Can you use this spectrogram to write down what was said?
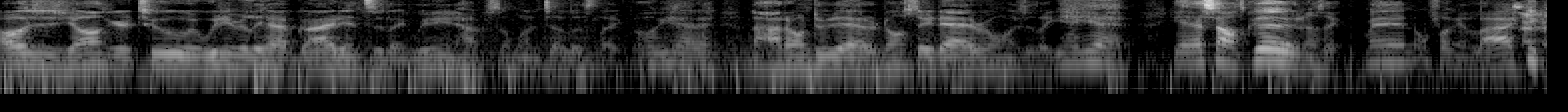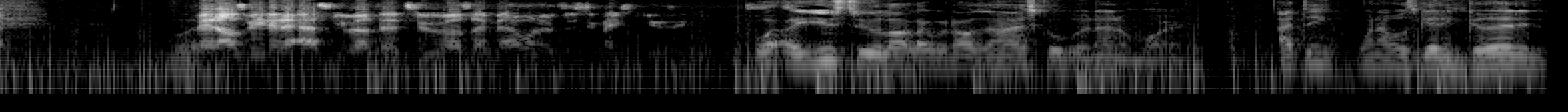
I was just younger too, and we didn't really have guidance. Or, like, we didn't have someone to tell us, like, oh yeah, nah, don't do that or don't say that. Everyone was just like, yeah, yeah, yeah, that sounds good. And I was like, man, don't fucking lie. Man, I was meaning to ask you about that too. I was like, man, I wonder if this dude makes music. Well, I used to a lot, like when I was in high school, but not no more. I think when I was getting good and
